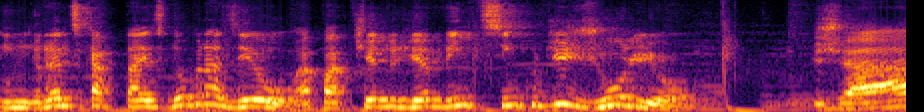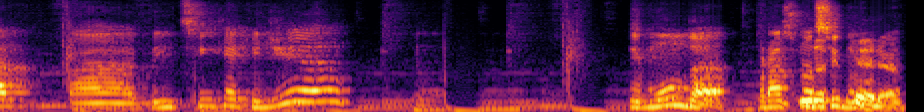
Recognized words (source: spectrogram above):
em grandes capitais do Brasil, a partir do dia 25 de julho. Já a 25 é que dia? Segunda? Próxima segunda.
